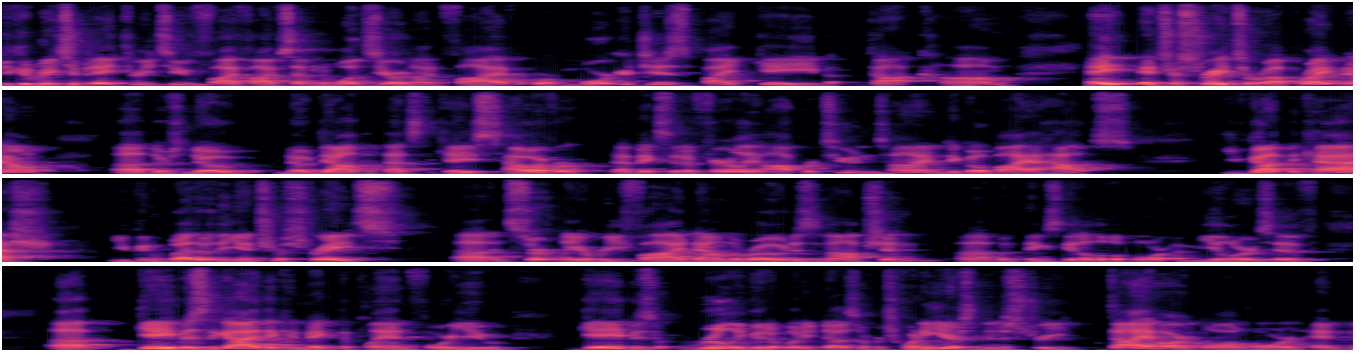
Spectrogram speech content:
You can reach him at 832 557 1095 or mortgagesbygabe.com. Hey, interest rates are up right now. Uh, there's no no doubt that that's the case. However, that makes it a fairly opportune time to go buy a house. You've got the cash. You can weather the interest rates, uh, and certainly a refi down the road is an option uh, when things get a little more ameliorative. Uh, Gabe is the guy that can make the plan for you. Gabe is really good at what he does. Over 20 years in the industry, diehard Longhorn, and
